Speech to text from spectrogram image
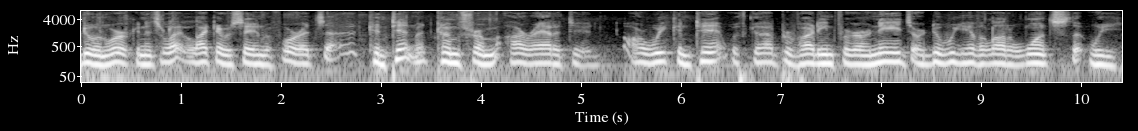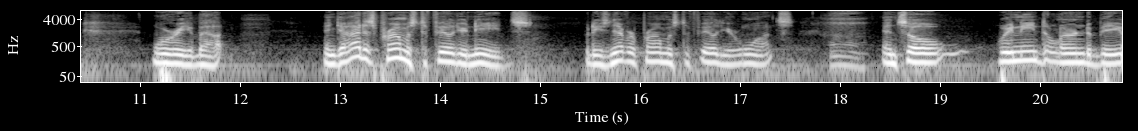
doing work, and it's like, like I was saying before. It's uh, contentment comes from our attitude. Are we content with God providing for our needs, or do we have a lot of wants that we worry about? And God has promised to fill your needs, but He's never promised to fill your wants. And so we need to learn to be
